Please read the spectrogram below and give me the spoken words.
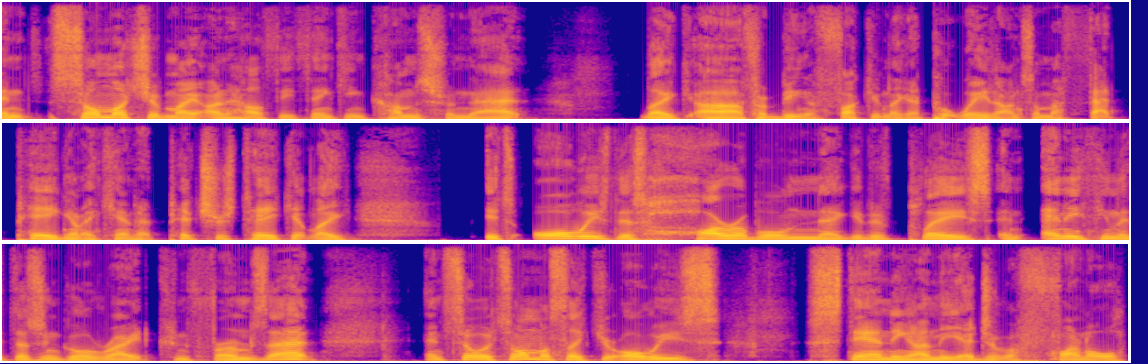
And so much of my unhealthy thinking comes from that. Like uh, from being a fucking like I put weight on, so I'm a fat pig and I can't have pictures taken. Like it's always this horrible negative place, and anything that doesn't go right confirms that. And so it's almost like you're always standing on the edge of a funnel,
